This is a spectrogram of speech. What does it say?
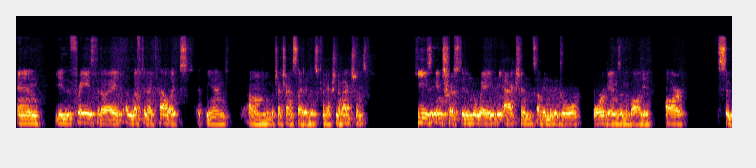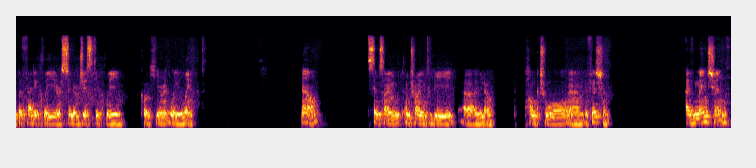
And the phrase that I left in italics at the end, um, which I translated as connection of actions, he's interested in the way the actions of individual organs in the body are sympathetically or synergistically coherently linked. Now, since I'm, I'm trying to be, uh, you know, punctual and efficient, I've mentioned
